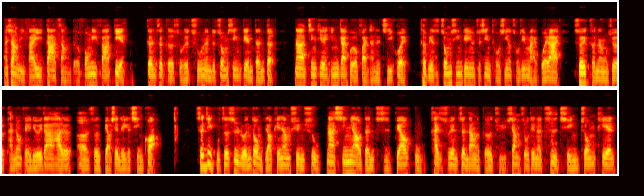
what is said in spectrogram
那像礼拜一大涨的风力发电跟这个所谓储能的中心电等等，那今天应该会有反弹的机会，特别是中心电，因为最近投信又重新买回来，所以可能我觉得盘中可以留意到它的呃所表现的一个情况。生技股则是轮动比较偏向迅速，那新药等指标股开始出现震荡的格局，像昨天的智勤、中天、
